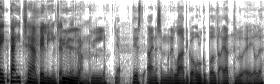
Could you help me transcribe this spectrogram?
Heittää itseään peliin sen kyllä, verran. kyllä. Ja tietysti aina semmoinen laatikon ulkopuolelta ajattelu ei ole.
